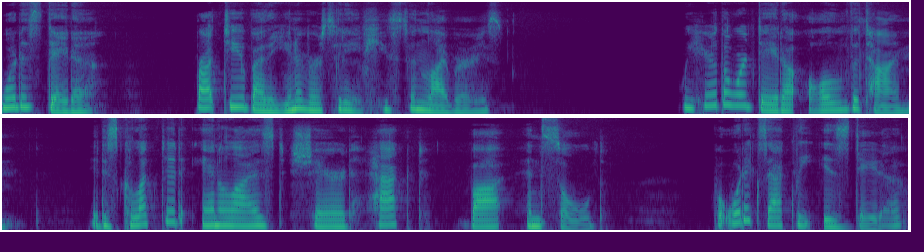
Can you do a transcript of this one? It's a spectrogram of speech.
What is data? Brought to you by the University of Houston Libraries. We hear the word data all of the time. It is collected, analyzed, shared, hacked, bought, and sold. But what exactly is data?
